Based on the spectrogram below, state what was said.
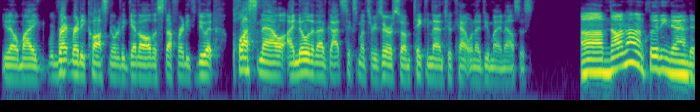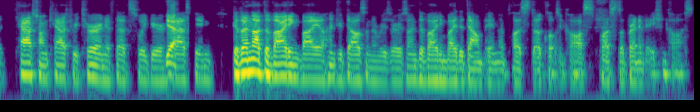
you know my rent ready costs in order to get all the stuff ready to do it. Plus now I know that I've got six months reserves, so I'm taking that into account when I do my analysis." Um, no, I'm not including that in the cash on cash return if that's what you're yeah. asking. Because I'm not dividing by a hundred thousand in reserves. I'm dividing by the down payment plus the closing costs plus the renovation costs.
